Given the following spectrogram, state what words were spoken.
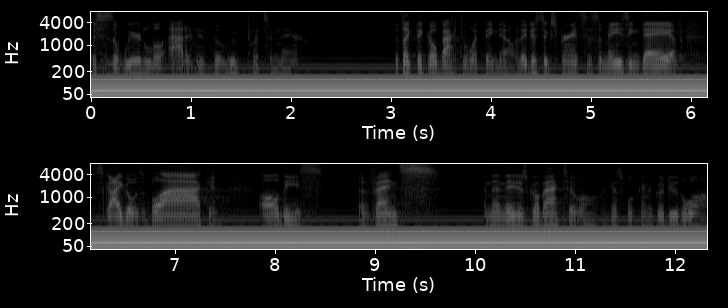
This is a weird little additive that Luke puts in there. It's like they go back to what they know. They just experienced this amazing day of sky goes black and all these events, and then they just go back to, well, I guess we're going to go do the law.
